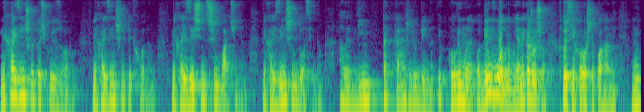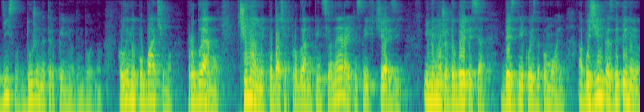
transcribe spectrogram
нехай з іншою точкою зору, нехай з іншим підходом, нехай з іншим баченням, нехай з іншим досвідом, але він така ж людина. І коли ми один в одному, я не кажу, що хтось є хороший, поганий, ми дійсно дуже нетерпимі один до одного. Коли ми побачимо проблему, чиновник побачить проблему пенсіонера, який стоїть в черзі і не може добитися десь до якоїсь допомоги, або жінка з дитиною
